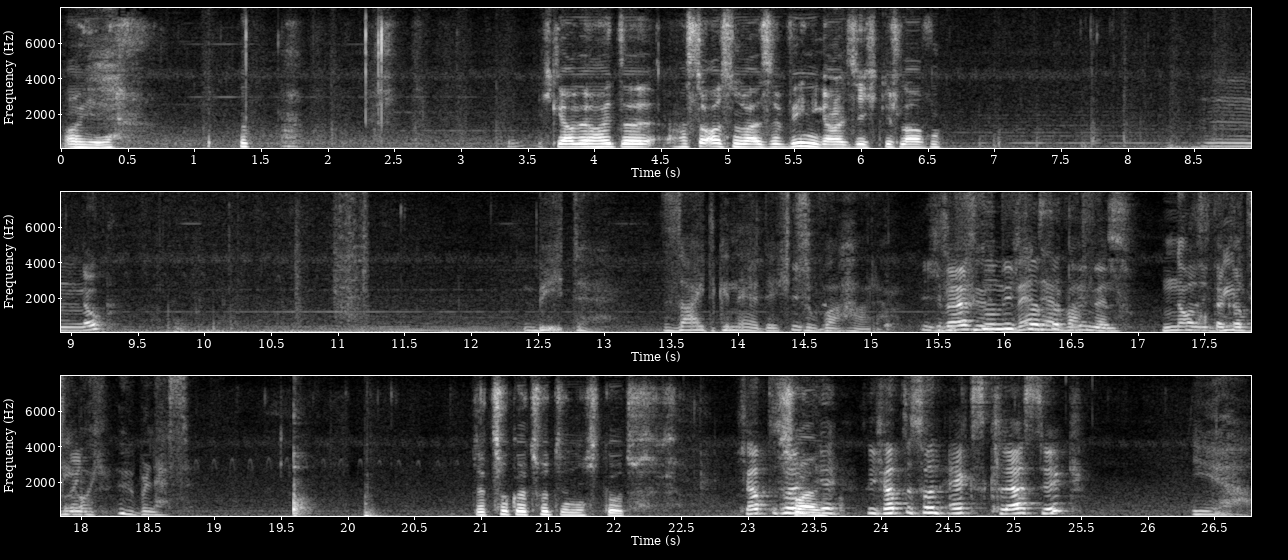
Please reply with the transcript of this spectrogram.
Oh je. Ich glaube, heute hast du ausnahmsweise weniger als ich geschlafen. Mm, Nope. Bitte, seid gnädig zu Vahara. ich Sie weiß nur nicht, was da drin Waffen, ist, was Noch ich da will sie euch Übles. Der Zucker tut dir nicht gut. Ich habe das, So ein, ich hab das so ein Ex-Classic. Ja,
